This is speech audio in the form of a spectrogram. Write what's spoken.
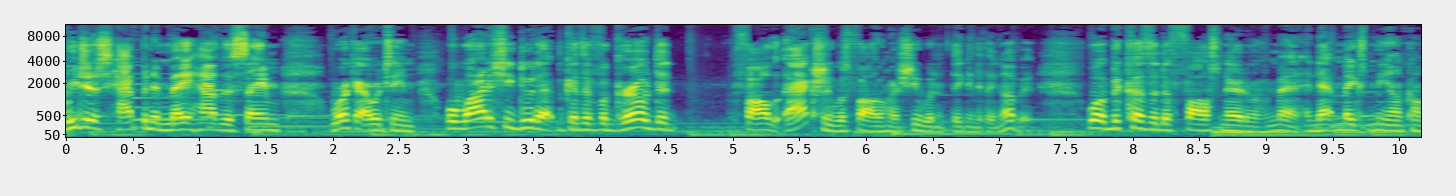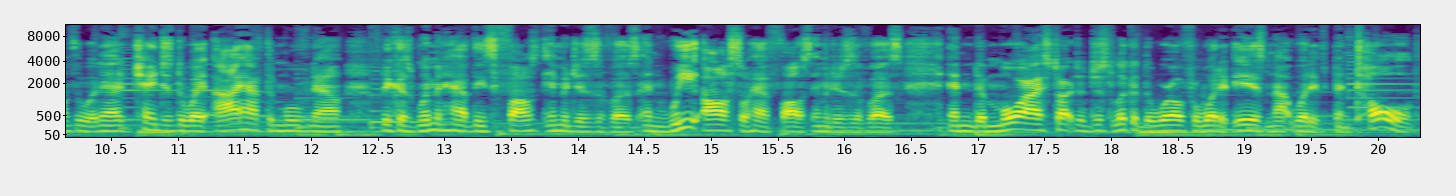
We just happen to may have the same workout routine. Well, why does she do that? Because if a girl did follow actually was following her, she wouldn't think anything of it. Well, because of the false narrative of men, and that makes me uncomfortable, and that changes the way I have to move now because women have these false images of us, and we also have false images of us. And the more I start to just look at the world for what it is, not what it's been told,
